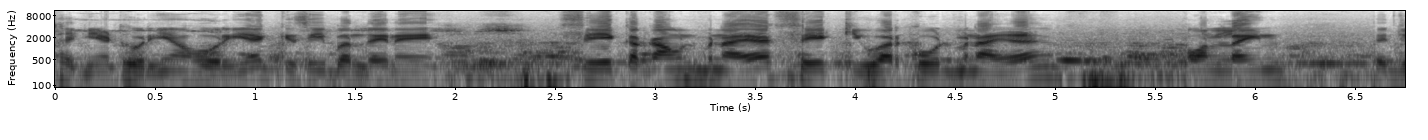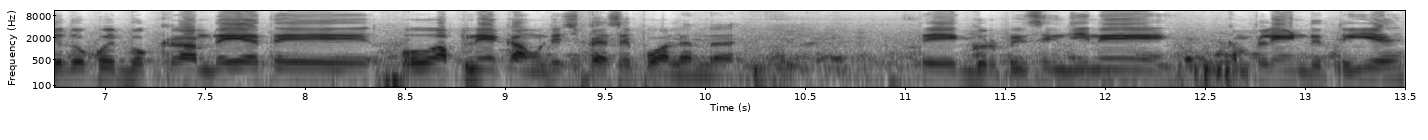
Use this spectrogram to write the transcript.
ਠੱਗੀਆਂ ਠੋਰੀਆਂ ਹੋ ਰਹੀਆਂ? ਕਿਸੇ ਬੰਦੇ ਨੇ ਫੇਕ ਅਕਾਊਂਟ ਬਣਾਇਆ ਹੈ ਫੇਕ ਕਿਊਆਰ ਕੋਡ ਬਣਾਇਆ ਹੈ ਆਨਲਾਈਨ ਤੇ ਜਦੋਂ ਕੋਈ ਬੁੱਕ ਕਰਾਉਂਦੇ ਆ ਤੇ ਉਹ ਆਪਣੇ ਅਕਾਊਂਟ 'ਚ ਪੈਸੇ ਪਵਾ ਲੈਂਦਾ। ਹੈ ਤੇ ਗੁਰਪ੍ਰੀਤ ਸਿੰਘ ਜੀ ਨੇ ਕੰਪਲੇਂਟ ਦਿੱਤੀ ਹੈ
